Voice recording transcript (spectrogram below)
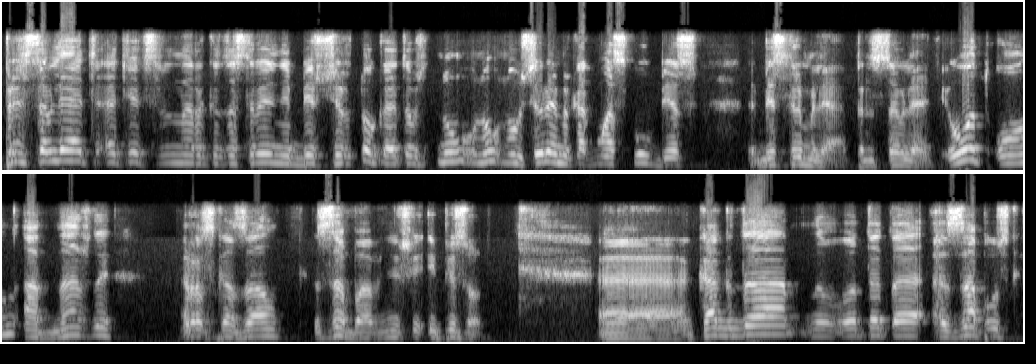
представлять отечественное ракетостроение без чертока, это ну, ну, ну, все время как Москву без, без Кремля представлять. И вот он однажды рассказал забавнейший эпизод. Э, когда ну, вот это запуск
